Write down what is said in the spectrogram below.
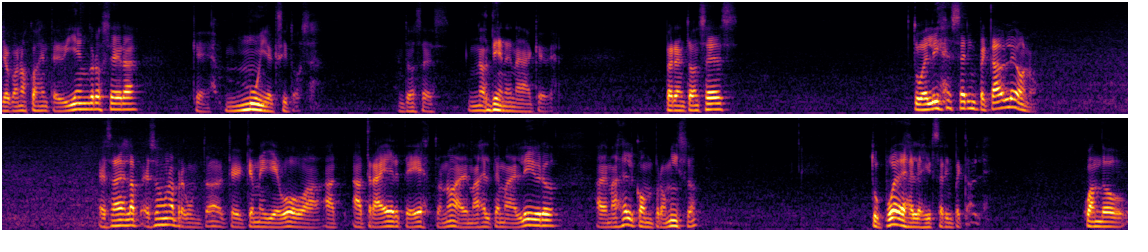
Yo conozco gente bien grosera que es muy exitosa. Entonces, no tiene nada que ver. Pero entonces, ¿Tú eliges ser impecable o no? Esa es, la, eso es una pregunta que, me llevó a, traerte esto, ¿no? Además del tema del libro, además del compromiso, tú puedes elegir ser impecable. Cuando,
